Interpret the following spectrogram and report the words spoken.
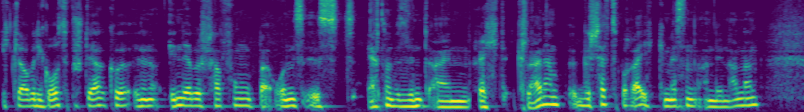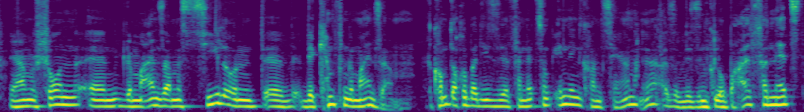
Ich glaube, die große Stärke in, in der Beschaffung bei uns ist erstmal, wir sind ein recht kleiner Geschäftsbereich gemessen an den anderen. Wir haben schon ein gemeinsames Ziel und äh, wir kämpfen gemeinsam. Kommt auch über diese Vernetzung in den Konzernen. Ne? Also wir sind global vernetzt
